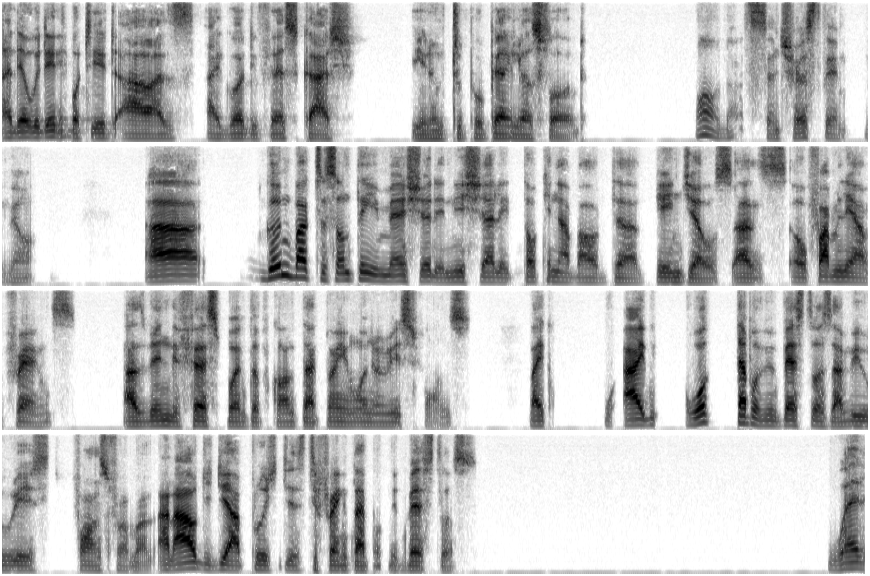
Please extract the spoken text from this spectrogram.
and then within 48 hours, I got the first cash, you know, to prepare yours forward. Oh, that's interesting. You know, uh, going back to something you mentioned initially, talking about the angels as or family and friends as being the first point of contact when you want raise funds. Like, I what type of investors have you raised funds from, and how did you approach these different type of investors? Well,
